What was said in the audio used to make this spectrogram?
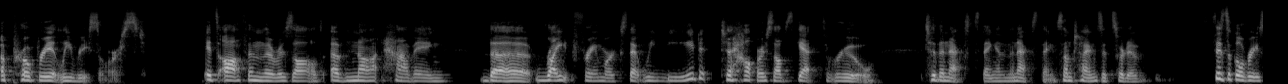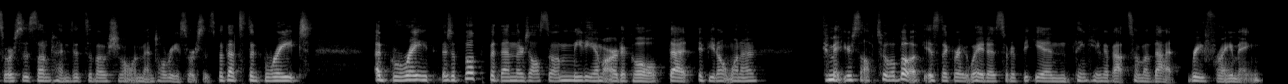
appropriately resourced. It's often the result of not having the right frameworks that we need to help ourselves get through to the next thing and the next thing. Sometimes it's sort of physical resources, sometimes it's emotional and mental resources. But that's the great, a great, there's a book, but then there's also a Medium article that if you don't want to commit yourself to a book is a great way to sort of begin thinking about some of that reframing.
